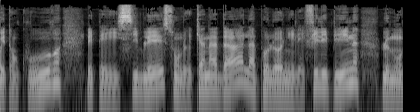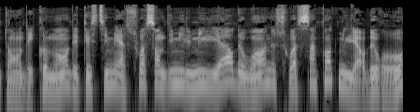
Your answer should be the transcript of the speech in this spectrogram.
est en cours. Les pays ciblés sont le Canada, la Pologne et les Philippines. Le montant des commandes est estimé à 70 000 milliards de won, soit 50 milliards d'euros.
